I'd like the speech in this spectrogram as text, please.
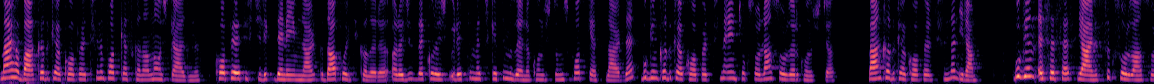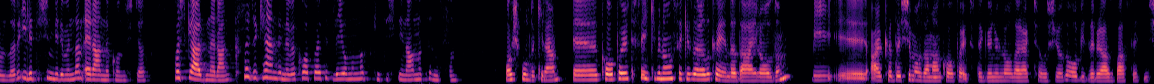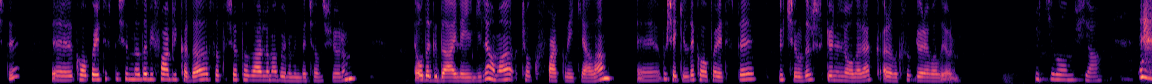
Merhaba, Kadıköy Kooperatifi'nin podcast kanalına hoş geldiniz. Kooperatifçilik, deneyimler, gıda politikaları, aracısız ekolojik üretim ve tüketim üzerine konuştuğumuz podcastlerde bugün Kadıköy Kooperatifine en çok sorulan soruları konuşacağız. Ben Kadıköy Kooperatifinden İrem. Bugün SSS yani sık sorulan soruları iletişim biriminden Eren'le konuşacağız. Hoş geldin Eren. Kısaca kendini ve kooperatifle yolun nasıl kesiştiğini anlatır mısın? Hoş bulduk İrem. E, kooperatife 2018 Aralık ayında dahil oldum. Bir e, arkadaşım o zaman kooperatifte gönüllü olarak çalışıyordu. O bize biraz bahsetmişti. E, kooperatif dışında da bir fabrikada satışa pazarlama bölümünde çalışıyorum. E, o da gıda ile ilgili ama çok farklı iki alan. E, bu şekilde kooperatifte 3 yıldır gönüllü olarak aralıksız görev alıyorum. 3 yıl olmuş ya.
